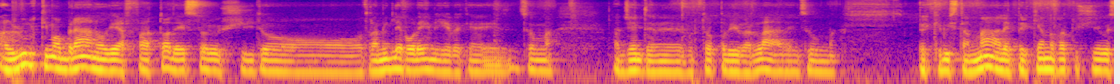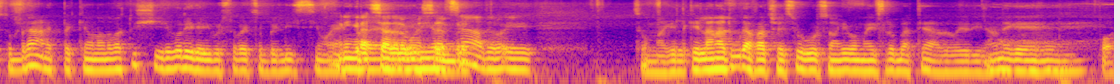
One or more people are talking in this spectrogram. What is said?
all'ultimo brano che ha fatto adesso che è uscito tra mille polemiche perché insomma la gente eh, purtroppo deve parlare insomma perché lui sta male perché hanno fatto uscire questo brano e perché non l'hanno fatto uscire godetevi questo pezzo bellissimo e- Ringraziatelo e- come sempre. ringraziatelo e insomma, che, che la natura faccia il suo corso anche con il maestro Battiato, voglio dire, non è che... Poi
